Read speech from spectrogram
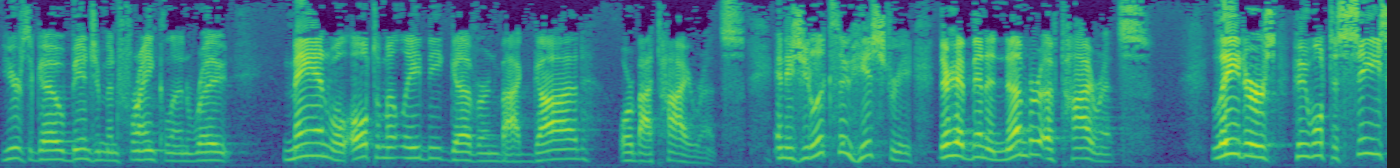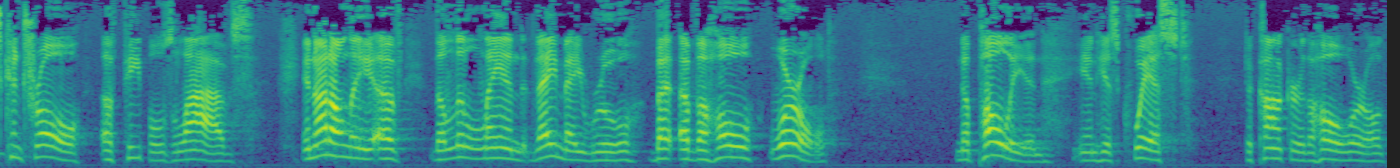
Years ago, Benjamin Franklin wrote, Man will ultimately be governed by God or by tyrants. And as you look through history, there have been a number of tyrants, leaders who want to seize control of people's lives, and not only of the little land they may rule, but of the whole world. Napoleon, in his quest to conquer the whole world,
